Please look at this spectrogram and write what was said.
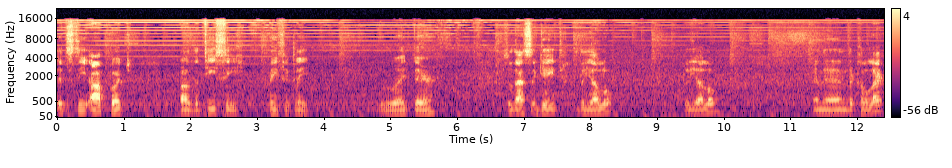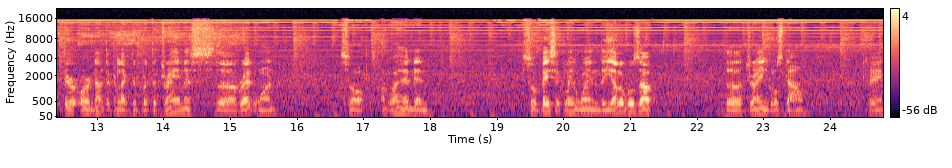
it's the output of the TC basically right there. So that's the gate the yellow the yellow. And then the collector or not the collector but the drain is the red one so I'll go ahead and so basically when the yellow goes up the drain goes down okay?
